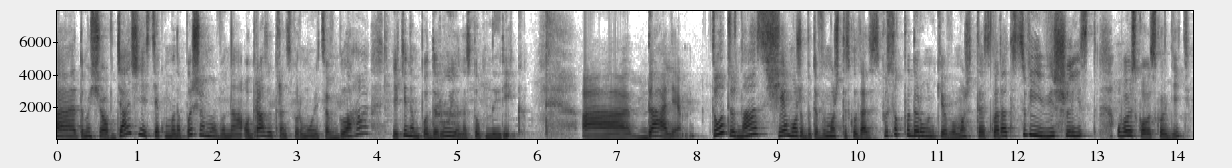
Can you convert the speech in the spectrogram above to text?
Е, Тому що вдячність, яку ми напишемо, вона одразу трансформується в блага, які нам подарує наступний рік. А, далі. Тут у нас ще може бути, ви можете складати список подарунків, ви можете складати свій вішліст, обов'язково складіть.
